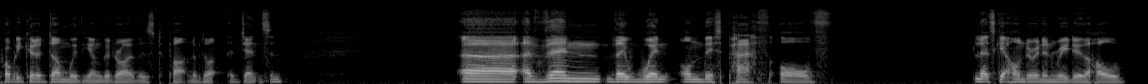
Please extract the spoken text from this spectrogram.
probably could have done with younger drivers to partner Jenson. Uh, and then they went on this path of let's get Honda in and redo the whole,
